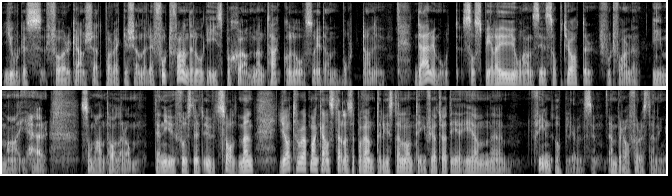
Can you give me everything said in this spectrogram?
gjordes för kanske ett par veckor sedan när det fortfarande låg is på sjön, men tack och lov så är den borta nu. Däremot så spelar ju Johan sin soppteater fortfarande i maj här, som han talar om. Den är ju fullständigt utsåld, men jag tror att man kan ställa sig på väntelistan eller någonting, för jag tror att det är en eh, fin upplevelse, en bra föreställning.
